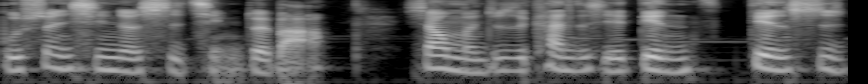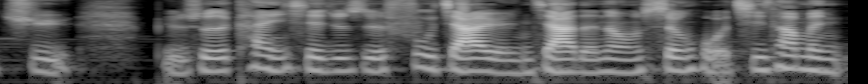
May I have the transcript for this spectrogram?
不顺心的事情，对吧？像我们就是看这些电电视剧，比如说看一些就是富家人家的那种生活，其实他们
